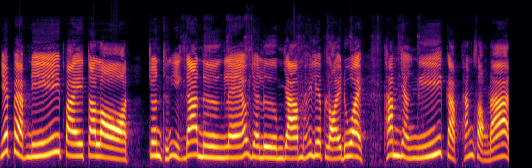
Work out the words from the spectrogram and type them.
เย็บแบบนี้ไปตลอดจนถึงอีกด้านหนึ่งแล้วอย่าลืมย้ำให้เรียบร้อยด้วยทำอย่างนี้กับทั้งสองด้าน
